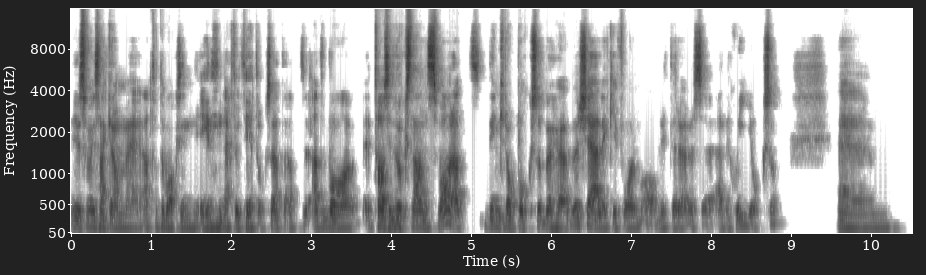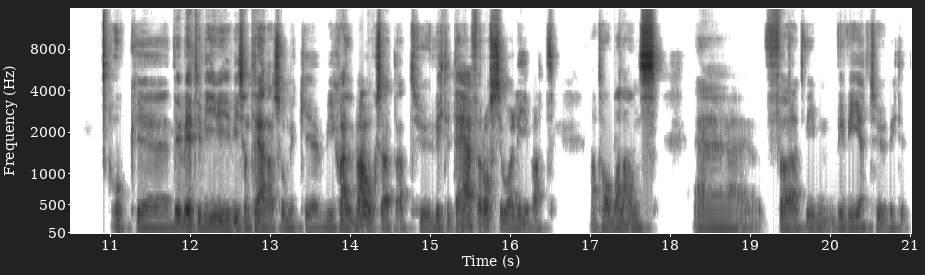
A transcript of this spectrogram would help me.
just som vi snackar om, eh, att ta tillbaka sin egen inre aktivitet också. Att, att, att vara, ta sitt vuxna ansvar, att din kropp också behöver kärlek i form av lite rörelseenergi också. Ehm, och eh, det vet ju vi, vi, som tränar så mycket, vi själva också, att, att hur viktigt det är för oss i våra liv att, att ha balans. Eh, för att vi, vi vet hur viktigt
